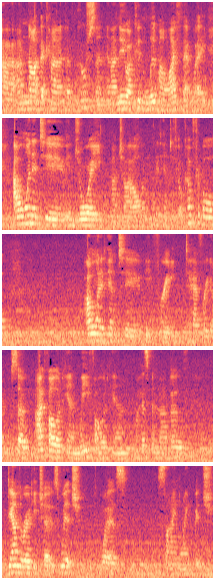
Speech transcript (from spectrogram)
Uh, I'm not that kind of person, and I knew I couldn't live my life that way. I wanted to enjoy my child. I wanted him to feel comfortable. I wanted him to be free, to have freedom. So I followed him. We followed him, my husband and I both, down the road he chose, which was sign language.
